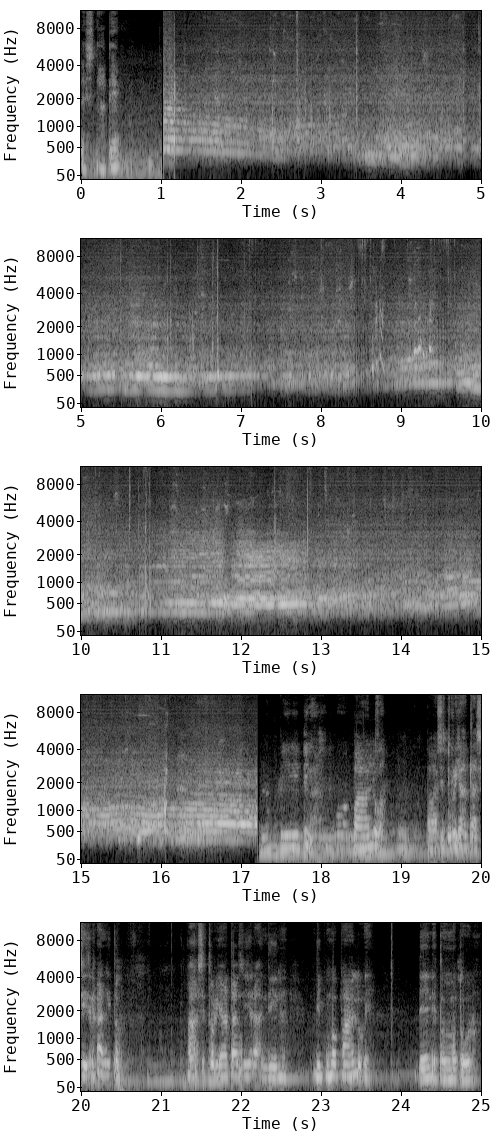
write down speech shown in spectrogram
Test natin. Reading ah. Hindi pumapalo ah. Capacitor yata sira nito. Capacitor yata sira. Hindi, hindi pumapalo eh. Then itong motor.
